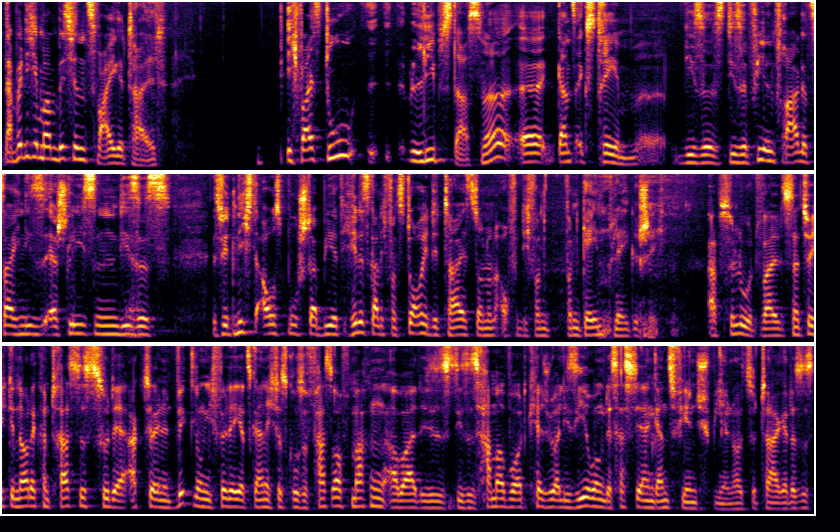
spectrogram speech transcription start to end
da bin ich immer ein bisschen zweigeteilt. Ich weiß, du liebst das, ne? Äh, ganz extrem. Äh, dieses, diese vielen Fragezeichen, dieses Erschließen, dieses. Es wird nicht ausbuchstabiert. Ich rede jetzt gar nicht von Story-Details, sondern auch wirklich von, von Gameplay-Geschichten. Absolut, weil es natürlich genau der Kontrast ist zu der aktuellen Entwicklung. Ich will da jetzt gar nicht das große Fass aufmachen, aber dieses, dieses Hammerwort Casualisierung, das hast du ja in ganz vielen Spielen heutzutage, dass es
